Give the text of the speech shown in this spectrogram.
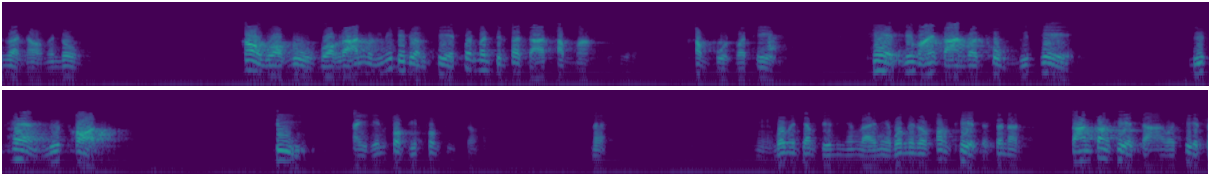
เงื่อนเนามันลงเข้าบอกลูกบอกร้านมันไม่ได้เรื่องเทศเพราะมันเป็นภาษาธรรมะคำพูดว่าเทศ เทศนี่หมายการว่าทุ่มหรือเทศหรือแท่งหรือทอดที่ให้เห็นความผิดความถูกต้องนะว่ามันจำเป็นอย่างไรเนี่ยว่ามันเราฟังเทศแต่นั้นการฟังเทศจาว่าเทศ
